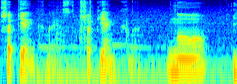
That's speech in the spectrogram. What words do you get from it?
przepiękne jest. Przepiękne. No. I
